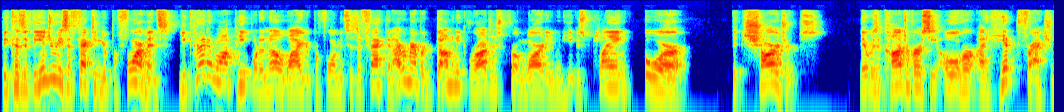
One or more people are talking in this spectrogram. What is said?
because if the injury is affecting your performance, you kind of want people to know why your performance is affected. I remember Dominique Rodgers-Cromartie when he was playing for the Chargers. There was a controversy over a hip fracture,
